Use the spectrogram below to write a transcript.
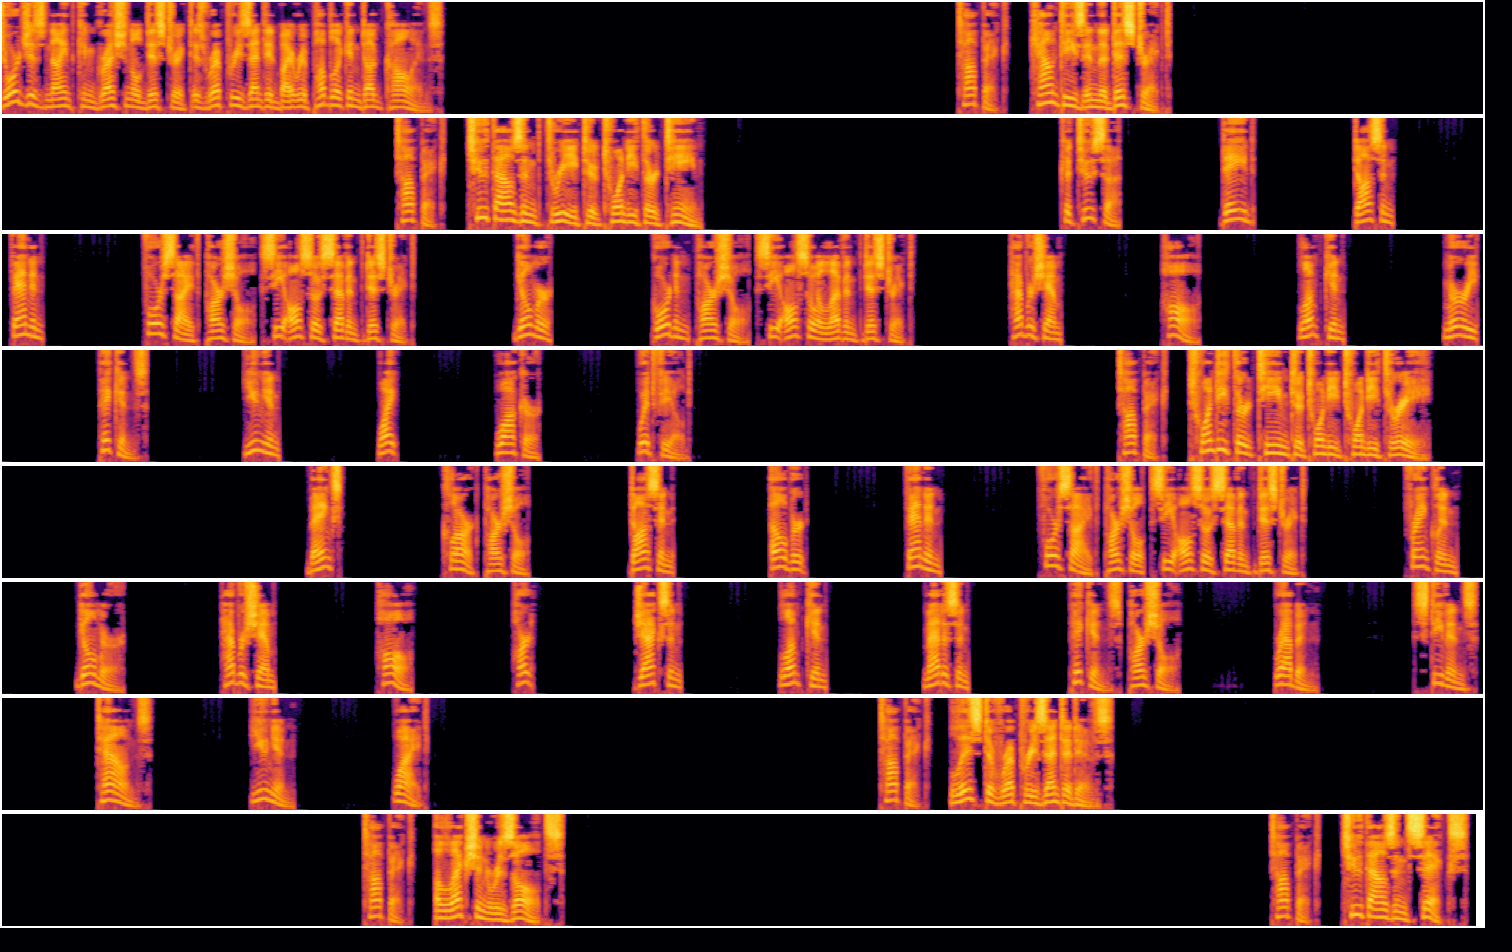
Georgia's 9th congressional district is represented by Republican Doug Collins. Counties in the district Topic 2003 to 2013. Catoosa, Dade, Dawson, Fannin, Forsyth partial. See also 7th district. Gilmer, Gordon partial. See also 11th district. Habersham, Hall, Lumpkin, Murray, Pickens, Union, White, Walker. Whitfield. Topic. 2013 to 2023 Banks Clarke partial Dawson Elbert. Fannin. Forsyth partial see also 7th district. Franklin Gilmer. Habersham. Hall. Hart. Jackson. Lumpkin. Madison. Pickens partial Rabun Stephens. Towns. Union White. Topic. List of representatives. Topic. Election results. Topic. 2006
